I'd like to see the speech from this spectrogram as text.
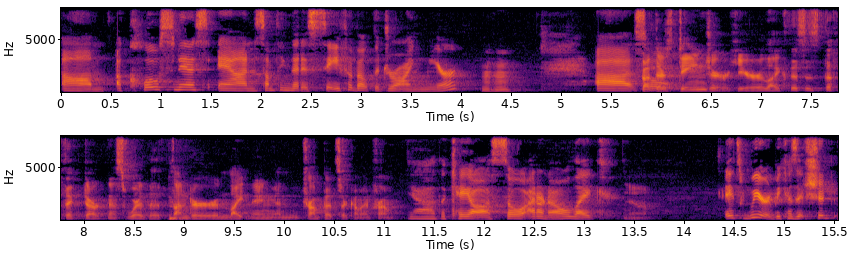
um, a closeness and something that is safe about the drawing near. Mm-hmm. Uh, so, But there's danger here. Like this is the thick darkness where the thunder and lightning and trumpets are coming from. yeah, the chaos. So I don't know, like Yeah. It's weird because it should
